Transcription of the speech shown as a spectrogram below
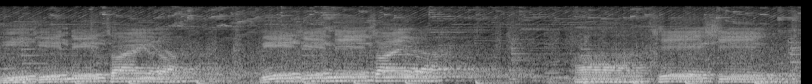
毕竟你在了，毕竟你在了，啊，谢谢。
